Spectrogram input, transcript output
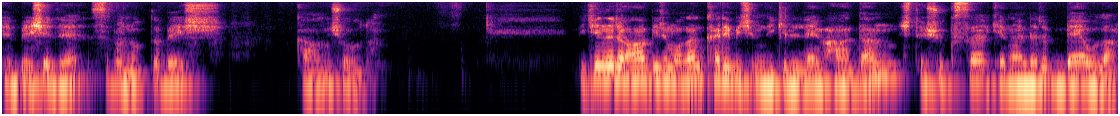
E 5'e de 0,5 kalmış oldu. Bir kenarı A birim olan kare biçimdeki levhadan işte şu kısa kenarları B olan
